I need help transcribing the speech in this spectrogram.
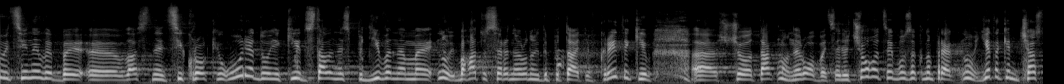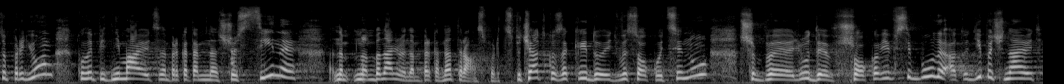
Оцінили би е, власне ці кроки уряду, які стали несподіваними. Ну і багато серед народних депутатів, критиків, е, що так ну не робиться. Для чого цей був законопроект? Ну є такий часто прийом, коли піднімаються, наприклад, там на щось ціни, на, на банально, наприклад, на транспорт. Спочатку закидують високу ціну, щоб люди в шокові всі були, а тоді починають.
